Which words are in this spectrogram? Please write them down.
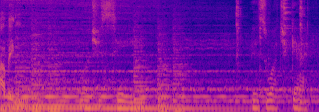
Clubbing. What you see is what you get.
